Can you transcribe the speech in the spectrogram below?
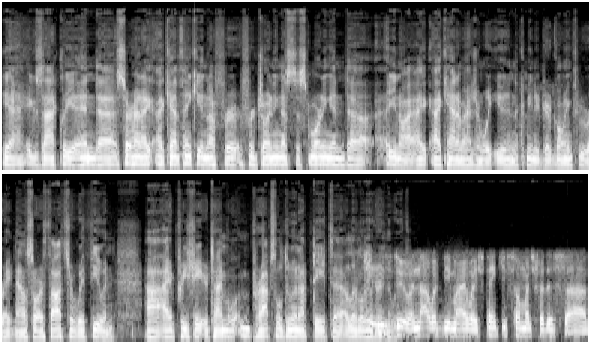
Yeah, exactly. And uh, Sirhan, I, I can't thank you enough for, for joining us this morning. And uh, you know, I, I can't imagine what you and the community are going through right now. So our thoughts are with you, and uh, I appreciate your time. Perhaps we'll do an update uh, a little later in Please the week. do, and that would be my wish. Thank you so much for this uh,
